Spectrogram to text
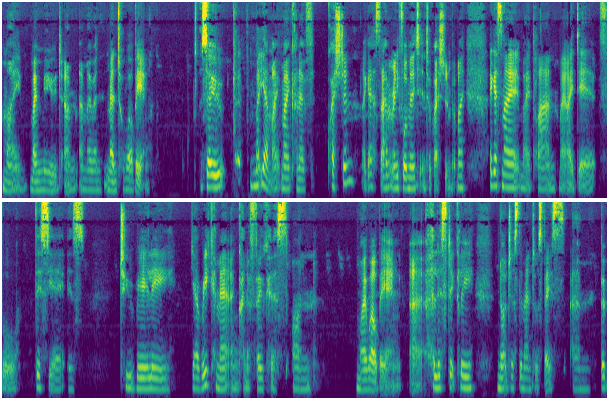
my my mood and, and my mental well being. So, uh, my, yeah, my, my kind of question, I guess I haven't really formulated it into a question, but my, I guess my my plan, my idea for this year is to really yeah, recommit and kind of focus on my well-being uh, holistically, not just the mental space, um, but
